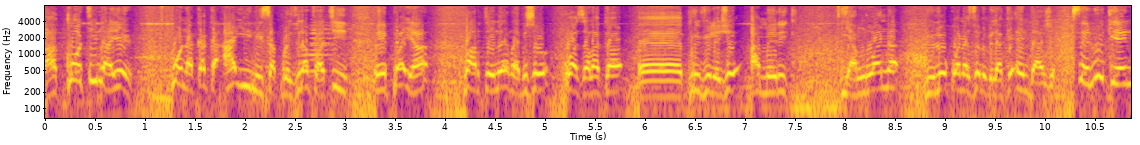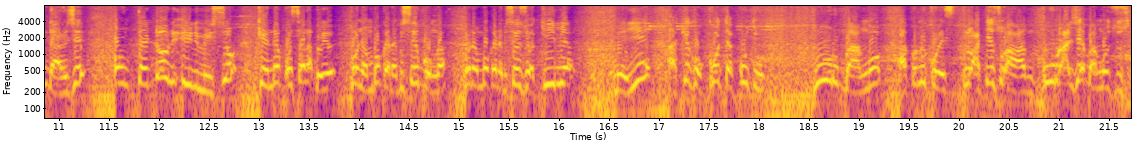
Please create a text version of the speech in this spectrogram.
akoti na ye mpo na kaka ayinisa président fati epai ya partenaire na biso oyo azalaka euh, privilégié amérique yango wana biloko wana ezolobelaka un danger c'est lui qui est un danger on te donne une mission kende kosala boye mpo na mboka na biso ebonga mpo na mboka na biso ezwa kimia mais ye ake kokota kutu pour bango akomi koexploite so encourage bango susu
